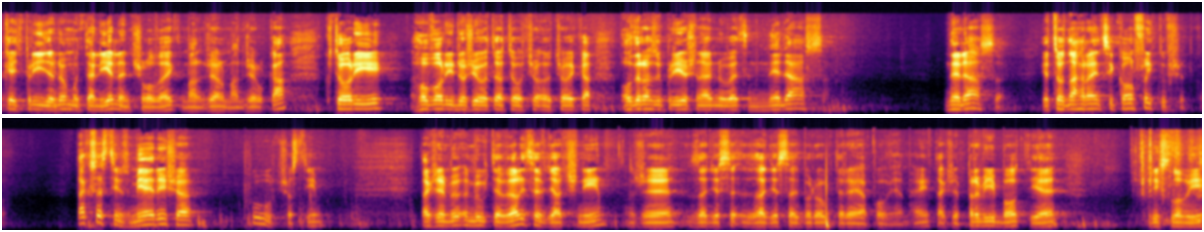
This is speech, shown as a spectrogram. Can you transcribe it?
keď přijde domů ten jeden člověk, manžel, manželka, který hovorí do života toho člověka, odrazu přijdeš na jednu věc, nedá se. Nedá se. Je to na hranici konfliktu všetko. Tak se s tím změříš a pů, čo s tím? Takže buďte velice vděční, že za 10, za 10 bodů, které já povím. Hej? Takže první bod je prísloví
